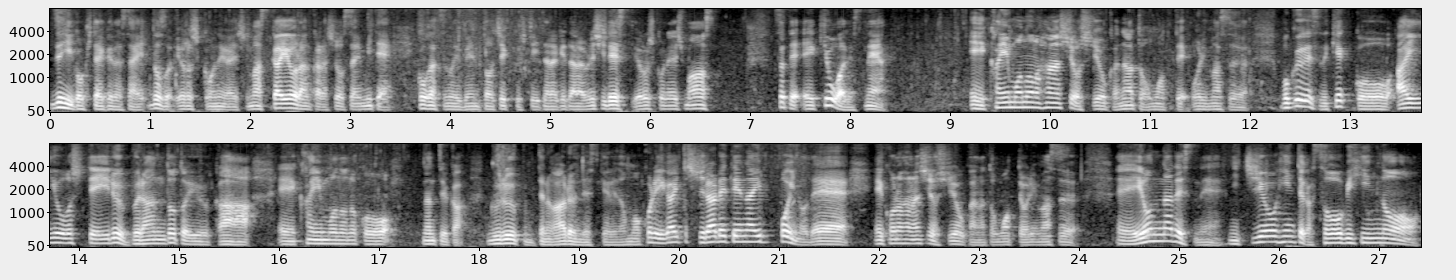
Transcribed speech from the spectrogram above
ぜひご期待ください。どうぞよろしくお願いします。概要欄から詳細見て、5月のイベントをチェックしていただけたら嬉しいです。よろしくお願いします。さて、え今日はですね、えー、買い物の話をしようかなと思っております。僕ですね、結構愛用しているブランドというか、えー、買い物のこう、なんていうか、グループみたいなのがあるんですけれども、これ意外と知られてないっぽいので、えー、この話をしようかなと思っております。えいろんなですね、日用品というか装備品の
